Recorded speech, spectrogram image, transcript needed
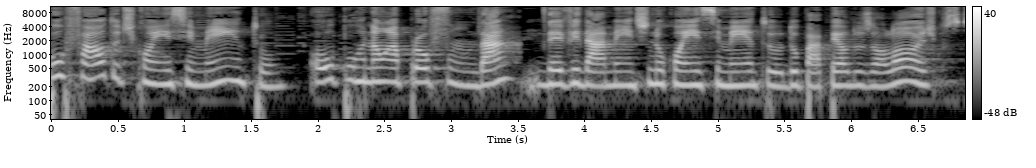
por falta de conhecimento, ou por não aprofundar devidamente no conhecimento do papel dos zoológicos,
